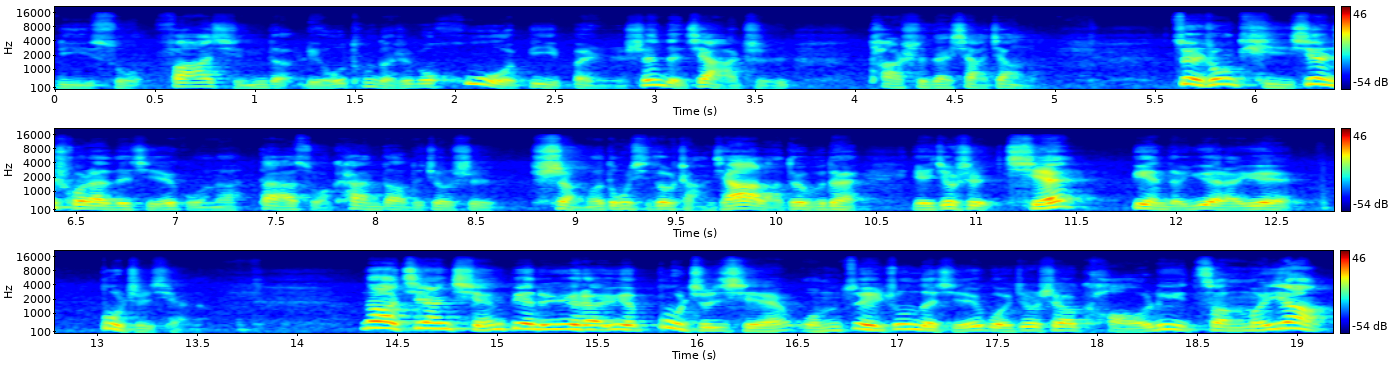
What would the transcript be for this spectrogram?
你所发行的、流通的这个货币本身的价值，它是在下降的。最终体现出来的结果呢，大家所看到的就是什么东西都涨价了，对不对？也就是钱变得越来越不值钱了。那既然钱变得越来越不值钱，我们最终的结果就是要考虑怎么样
